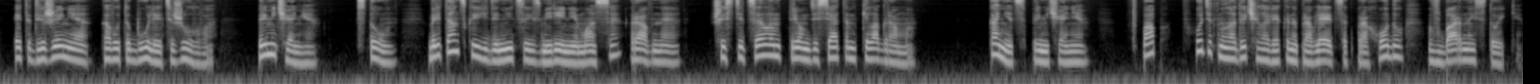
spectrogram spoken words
— это движение кого-то более тяжелого. Примечание. Стоун — британская единица измерения массы, равная 6,3 килограмма. Конец примечания. В паб входит молодой человек и направляется к проходу в барной стойке.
